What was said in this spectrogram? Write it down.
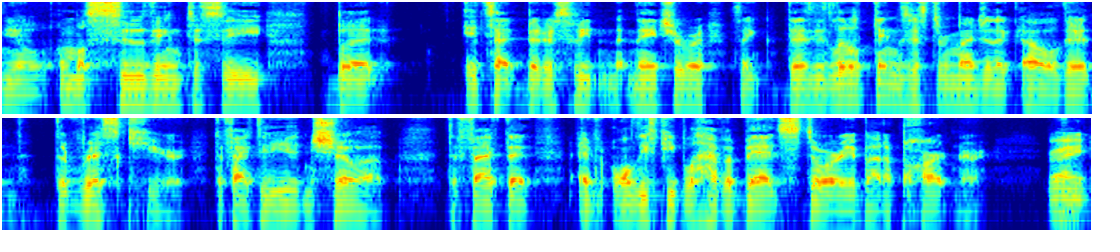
you know, almost soothing to see, but it's that bittersweet nature where it's like there's these little things just to remind you, like, oh, the the risk here, the fact that he didn't show up, the fact that all these people have a bad story about a partner, Right.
